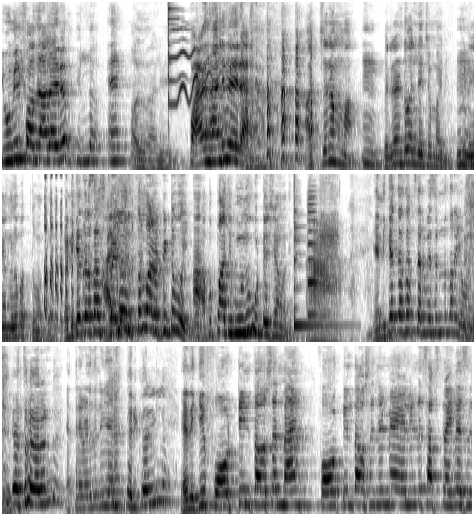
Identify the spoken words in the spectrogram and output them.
യു മീൻ പതിനാലായിരം? ഇല്ല? പതിനാല് പേര്. പതിനാല് പേരാ? അച്ഛനമ്മ പിന്നെ രണ്ട് വല്യച്ഛന്മാര് പിന്നെ ഞങ്ങൾ പത്ത് മക്കൾ എനിക്ക് എത്ര സബ്സ്ക്രൈബ് ഒരുത്തം വഴക്കിട്ട് പോയി. അപ്പൊ പതിമൂന്ന് കൂട്ടേച്ചാ മതി. എനിക്ക് എത്ര സബ്സ്ക്രൈബേഴ്സ് ഉണ്ടെന്ന് അറിയോ? എത്ര പേരുണ്ട്? എത്ര പേരുണ്ട് എനിക്കറിയില്ല. എനിക്ക് ഫോർട്ടീൻ തൗസൻഡ് മാൻ ഫോർട്ടീൻ തൗസൻഡിന് മേലുണ്ട് സബ്സ്ക്രൈബേഴ്സ്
